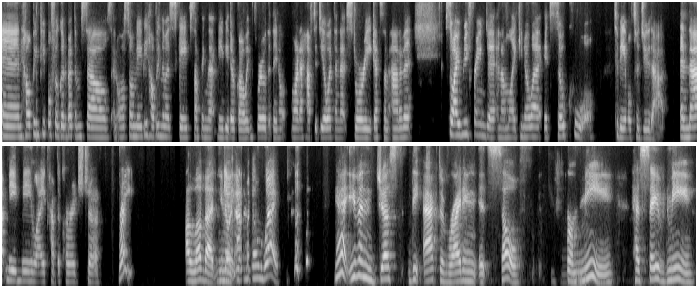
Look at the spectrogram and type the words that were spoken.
and helping people feel good about themselves and also maybe helping them escape something that maybe they're going through that they don't want to have to deal with and that story gets them out of it. So i reframed it and i'm like you know what? It's so cool to be able to do that. And that made me like have the courage to write. I love that you know out of my own way. Yeah even just the act of writing itself mm-hmm. for me has saved me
